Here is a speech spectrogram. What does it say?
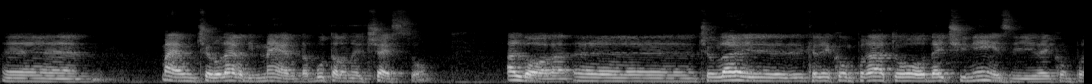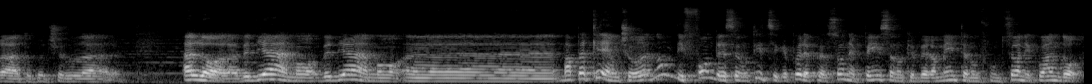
Eh, ma è un cellulare di merda, buttalo nel cesso. Allora, eh, cellulare che l'hai comprato dai cinesi, l'hai comprato quel cellulare. Allora, vediamo, vediamo, eh, ma perché è un cellulare? Non diffondere queste notizie che poi le persone pensano che veramente non funzioni quando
